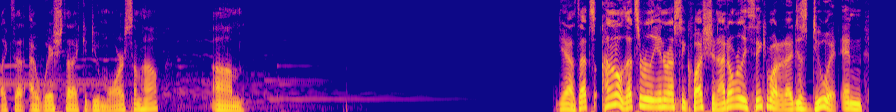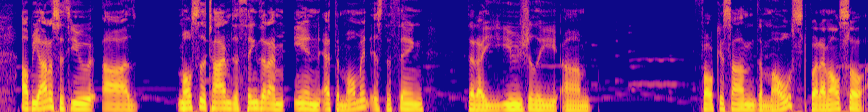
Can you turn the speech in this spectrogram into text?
Like that i wish that i could do more somehow. Um Yeah, that's I don't know, that's a really interesting question. I don't really think about it. I just do it. And I'll be honest with you, uh most of the time the thing that I'm in at the moment is the thing that I usually um focus on the most, but I'm also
